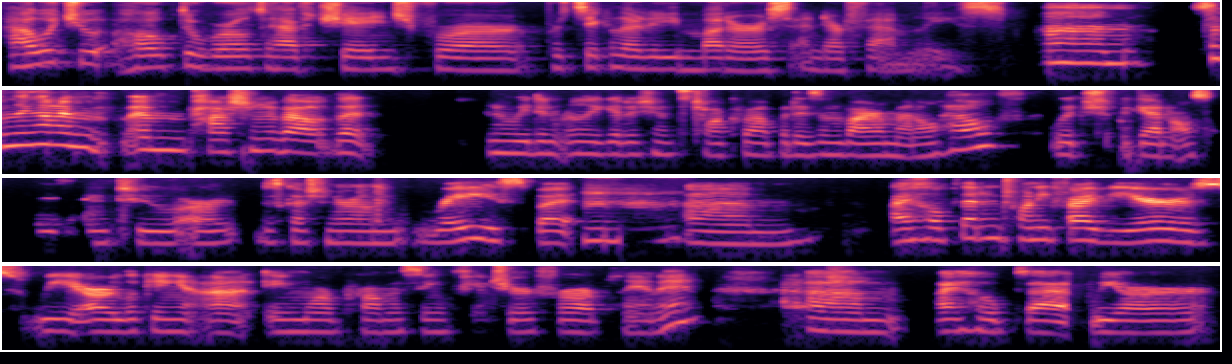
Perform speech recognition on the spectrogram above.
how would you hope the world to have changed for particularly mothers and their families? Um, something that I'm, I'm passionate about that you know we didn't really get a chance to talk about, but is environmental health, which again also plays into our discussion around race. But mm-hmm. um, I hope that in 25 years we are looking at a more promising future for our planet. Um, I hope that we are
